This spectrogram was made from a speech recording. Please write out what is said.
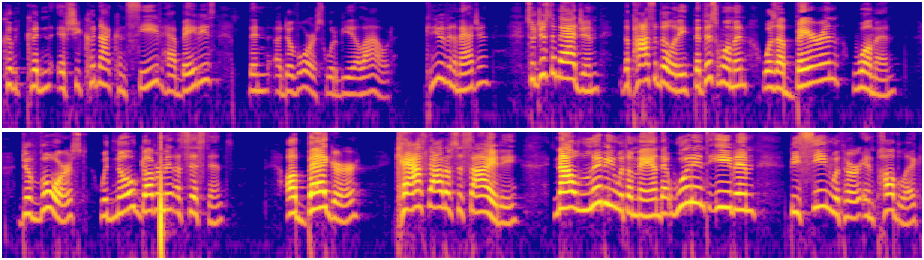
could, could, if she could not conceive, have babies, then a divorce would be allowed. Can you even imagine? So just imagine the possibility that this woman was a barren woman, divorced with no government assistance, a beggar, cast out of society, now living with a man that wouldn't even be seen with her in public,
